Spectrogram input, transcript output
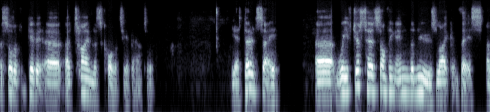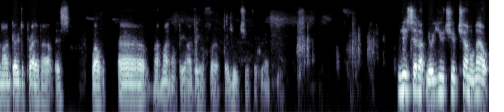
a sort of give it a, a, timeless quality about it. Yes, don't say, uh, we've just heard something in the news like this, and I'm going to pray about this. Well, uh, that might not be ideal for, for YouTube video. You need to set up your YouTube channel. Now,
